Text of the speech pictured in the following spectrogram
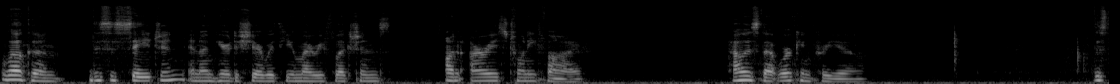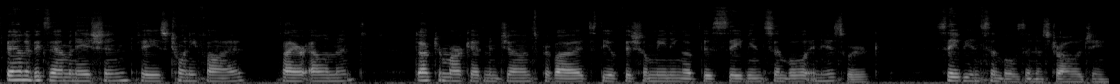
Welcome. This is Sagen, and I'm here to share with you my reflections on Aries 25. How is that working for you? The span of examination, phase 25, fire element. Dr. Marc Edmund Jones provides the official meaning of this Sabian symbol in his work, Sabian Symbols in Astrology.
